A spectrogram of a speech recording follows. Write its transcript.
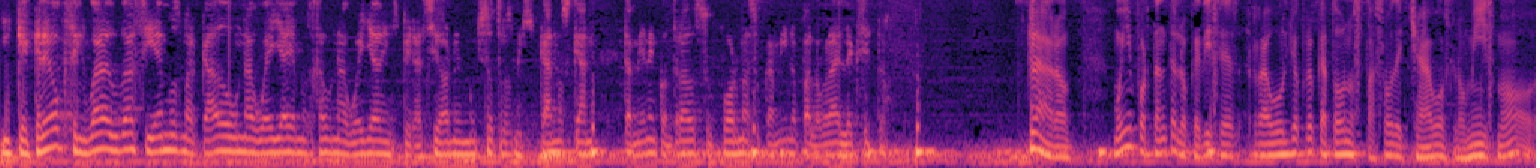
y que creo que sin lugar a dudas sí hemos marcado una huella y hemos dejado una huella de inspiración en muchos otros mexicanos que han también encontrado su forma, su camino para lograr el éxito. Claro, muy importante lo que dices, Raúl. Yo creo que a todos nos pasó de chavos lo mismo.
